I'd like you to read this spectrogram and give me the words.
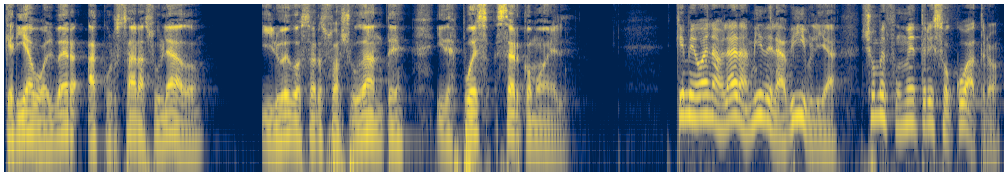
Quería volver a cursar a su lado, y luego ser su ayudante, y después ser como él. ¿Qué me van a hablar a mí de la Biblia? Yo me fumé tres o cuatro,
